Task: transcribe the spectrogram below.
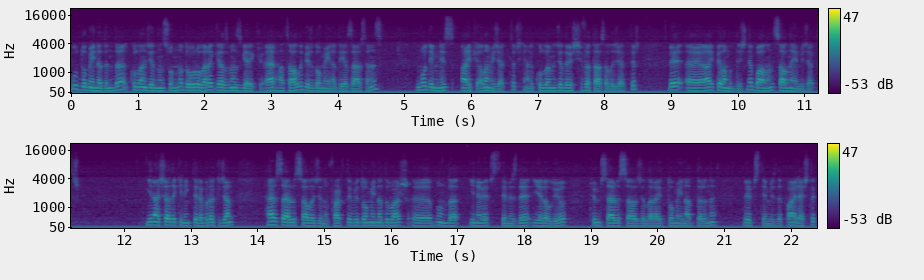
Bu domain adını da kullanıcı adının sonuna doğru olarak yazmanız gerekiyor. Eğer hatalı bir domain adı yazarsanız modeminiz IP alamayacaktır. Yani kullanıcı adı ve şifre hatası alacaktır. Ve e, IP alamadığı için de bağlantı sağlanamayacaktır. Yine aşağıdaki linklere bırakacağım. Her servis sağlayıcının farklı bir domain adı var. E, bunu da yine web sitemizde yer alıyor. Tüm servis sağlayıcılara ait domain adlarını web sitemizde paylaştık.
